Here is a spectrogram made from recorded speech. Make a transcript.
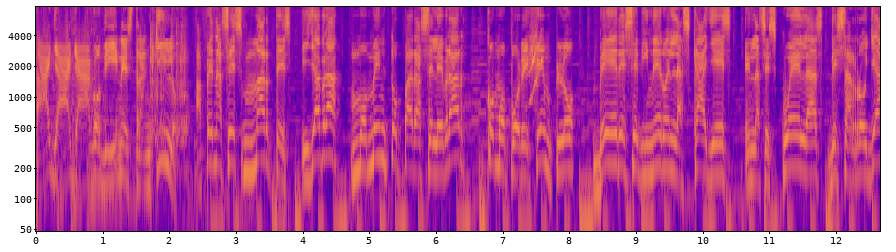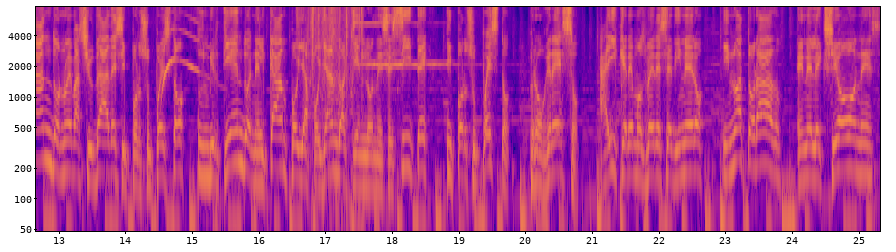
ah, ya, ya, Godines, tranquilo. Apenas es martes y ya habrá momento para celebrar, como por ejemplo ver ese dinero en las calles, en las escuelas, desarrollando nuevas ciudades y por supuesto invirtiendo en el campo y apoyando a quien lo necesite y por supuesto progreso. Ahí queremos ver ese dinero y no atorado en elecciones,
